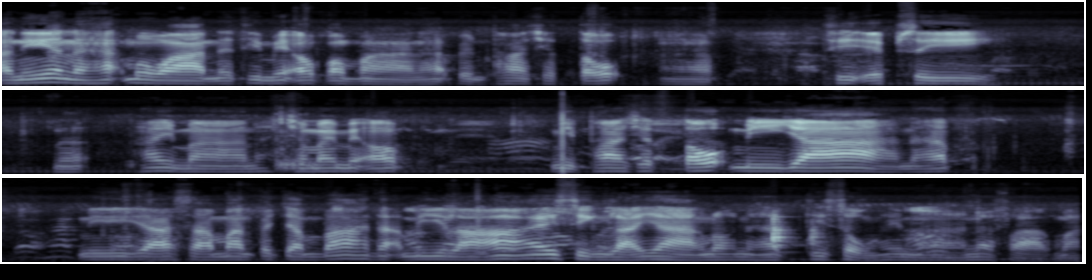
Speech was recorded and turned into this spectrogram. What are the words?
อันนี้นะฮะเมื่อวานนะที่ไม่ออฟเอามานะฮะเป็นผ้าเช็ดโต๊ะนะครับที่ FC นะให้มานะใช่ไหมไม่ออฟ มีผ้าเช็ดโต๊ะมียานะครับ มียาสามัญประจำบ้านนะมีหลายสิ่งหลายอย่างเนาะนะครับ ที่ส่งให้มานะฝากมา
